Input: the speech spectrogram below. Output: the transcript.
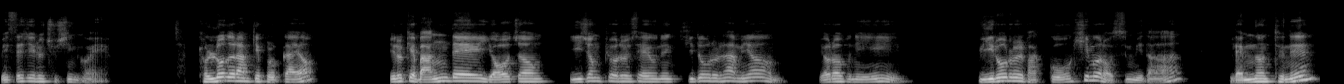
메시지를 주신 거예요. 자, 결론을 함께 볼까요? 이렇게 망대, 여정, 이정표를 세우는 기도를 하면 여러분이 위로를 받고 힘을 얻습니다. 랩넌트는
